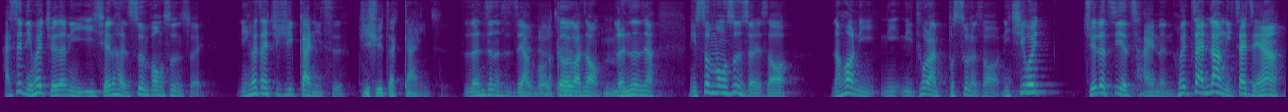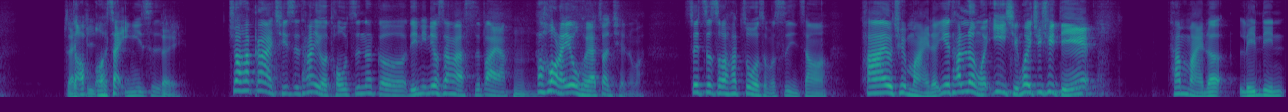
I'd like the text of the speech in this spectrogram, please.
还是你会觉得你以前很顺风顺水，你会再继续干一次？继续再干一次？人真的是这样，哦，各位观众，嗯、人真的这样。你顺风顺水的时候，然后你你你突然不顺的时候，你其实会觉得自己的才能会再让你再怎样，再哦再赢一次。对，就像他刚才其实他有投资那个零零六三啊失败啊，嗯、他后来又回来赚钱了嘛。所以这时候他做了什么事，你知道吗？他又去买了，因为他认为疫情会继续跌，他买了零零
